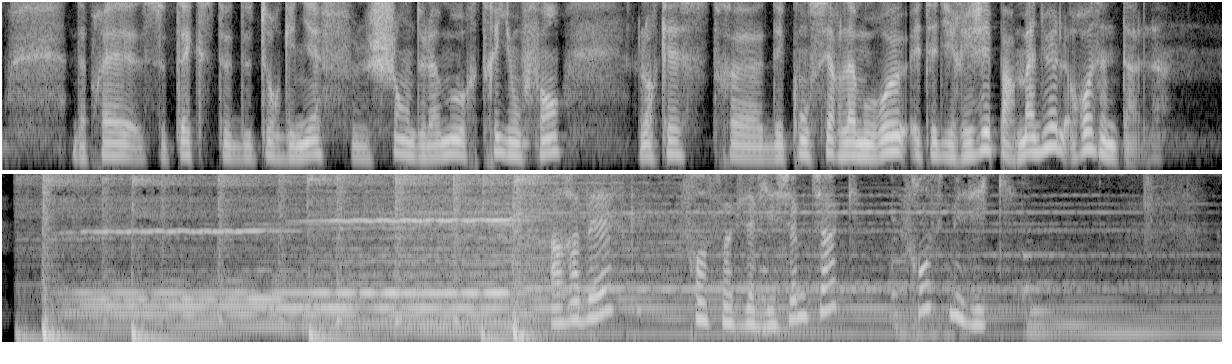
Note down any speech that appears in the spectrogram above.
D'après ce texte de Tourguenieff, le chant de l'amour triomphant, l'orchestre des concerts L'amoureux était dirigé par Manuel Rosenthal. Arabesque, François-Xavier Chemchak, France Musique.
